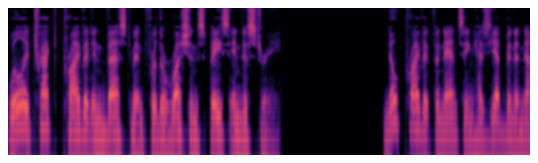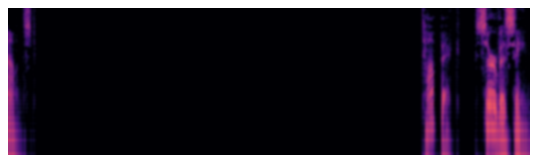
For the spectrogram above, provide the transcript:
will attract private investment for the Russian space industry. No private financing has yet been announced. Servicing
